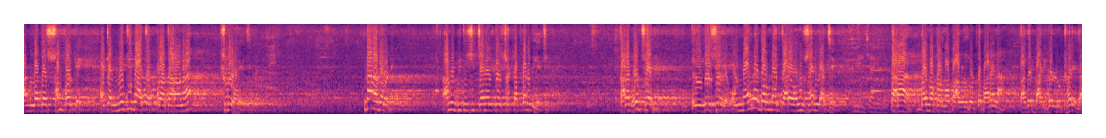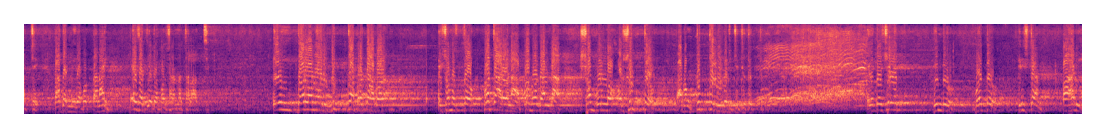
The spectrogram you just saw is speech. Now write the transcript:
বাংলাদেশ সম্পর্কে একটা নেতিবাচক প্রচারণা শুরু হয়েছে। নানা ধরনের। আমি বিদেশি চ্যানেলকে সাক্ষাৎকার দিয়েছি। তারা বলছেন, এই দেশে অন্যান্য ধর্মের যারা অনুসারী আছে, তারা ধর্মকর্ম পালন করতে পারে না। তাদের বাড়িঘর লুট হয়ে যাচ্ছে। তাদের নিরাপত্তা নাই। এই জাতীয় একটা প্রচারণা চালাচ্ছে। এই ধরনের মিথ্যা প্রতাপন এই সমস্ত প্রচারণা প্রবগান্ডা সম্পূর্ণ অসত্য এবং তথ্য বিবর্জিত তথ্য। এই দেশের হিন্দু, বৌদ্ধ, খ্রিস্টান, পাহাড়ি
